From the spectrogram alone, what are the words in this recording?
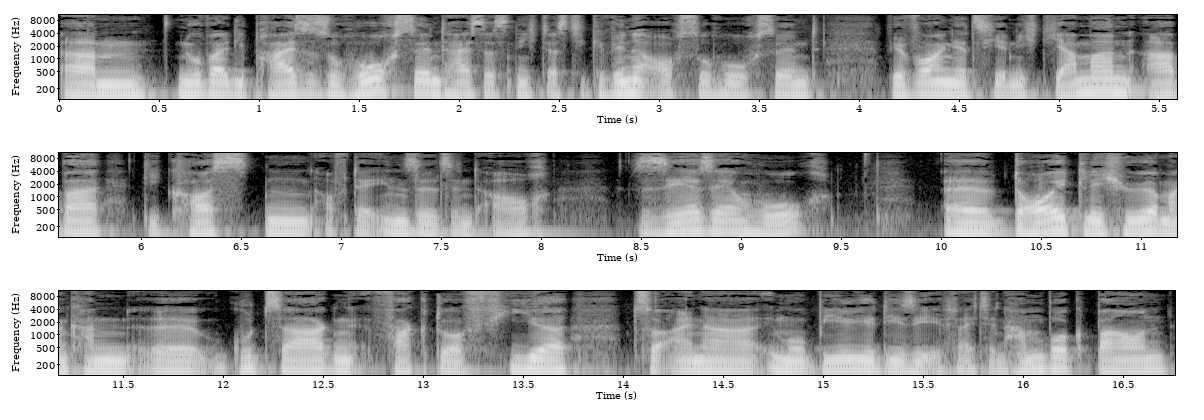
Ähm, nur weil die Preise so hoch sind, heißt das nicht, dass die Gewinne auch so hoch sind. Wir wollen jetzt hier nicht jammern, aber die Kosten auf der Insel sind auch sehr, sehr hoch äh, deutlich höher. Man kann äh, gut sagen, Faktor 4 zu einer Immobilie, die Sie vielleicht in Hamburg bauen.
